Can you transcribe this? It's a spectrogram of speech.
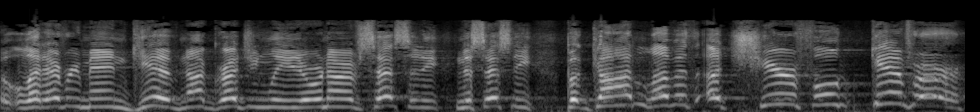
let every man give, not grudgingly or not necessity, necessity, but God loveth a cheerful giver.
